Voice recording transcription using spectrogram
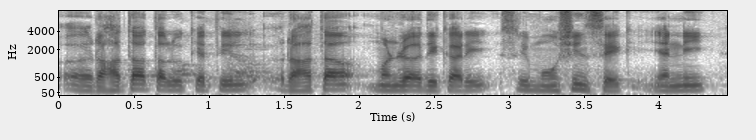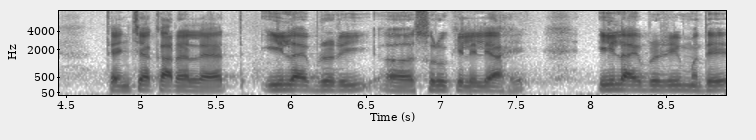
राहता तालुक्यातील राहता मंडळ अधिकारी श्री मोहसिन शेख यांनी त्यांच्या कार्यालयात ई लायब्ररी सुरू केलेली आहे. ई लायब्ररीमध्ये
